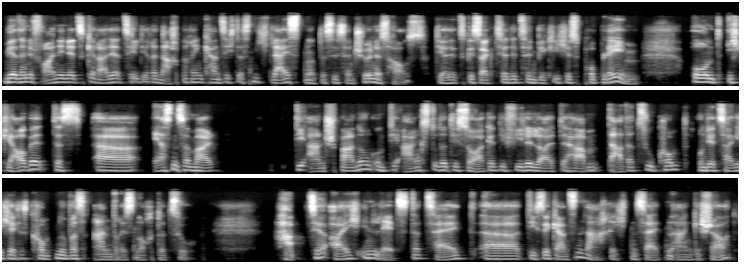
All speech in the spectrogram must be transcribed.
Mir hat eine Freundin jetzt gerade erzählt, ihre Nachbarin kann sich das nicht leisten. Und das ist ein schönes Haus. Die hat jetzt gesagt, sie hat jetzt ein wirkliches Problem. Und ich glaube, dass äh, erstens einmal die Anspannung und die Angst oder die Sorge, die viele Leute haben, da dazu kommt. Und jetzt sage ich euch, es kommt nur was anderes noch dazu. Habt ihr euch in letzter Zeit äh, diese ganzen Nachrichtenseiten angeschaut?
